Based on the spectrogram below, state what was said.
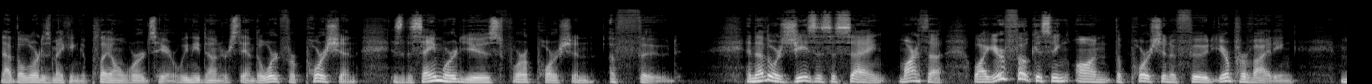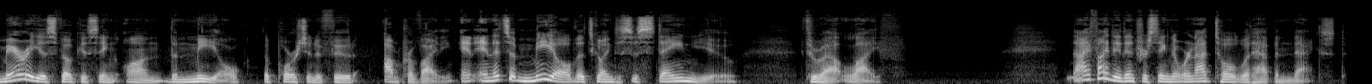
Now, the Lord is making a play on words here. We need to understand the word for portion is the same word used for a portion of food. In other words, Jesus is saying, Martha, while you're focusing on the portion of food you're providing, Mary is focusing on the meal, the portion of food I'm providing. And, and it's a meal that's going to sustain you throughout life. I find it interesting that we're not told what happened next,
